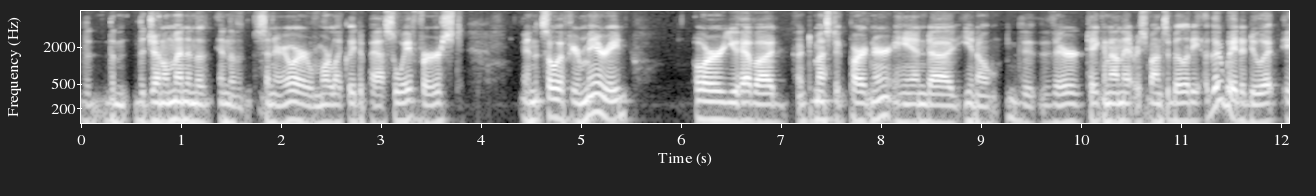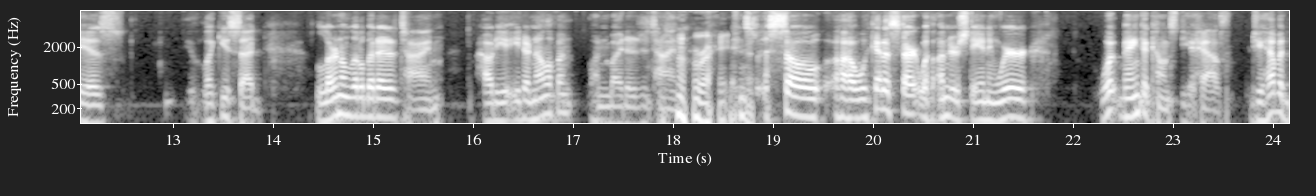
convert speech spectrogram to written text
the, the, the gentleman in the in the scenario are more likely to pass away first, and so if you're married or you have a, a domestic partner and uh, you know the, they're taking on that responsibility, a good way to do it is, like you said, learn a little bit at a time. How do you eat an elephant? One bite at a time. right. so uh, we got to start with understanding where what bank accounts do you have? Do you have a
